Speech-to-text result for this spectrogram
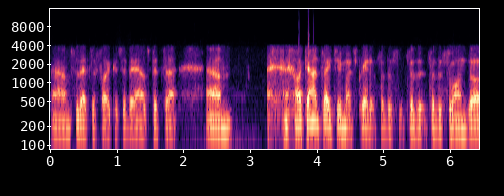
Um, so that's a focus of ours. But uh, um, I can't take too much credit for the for the for the Swans. I,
